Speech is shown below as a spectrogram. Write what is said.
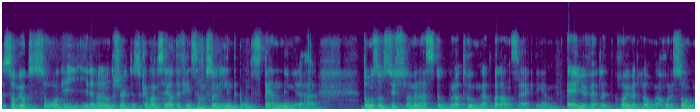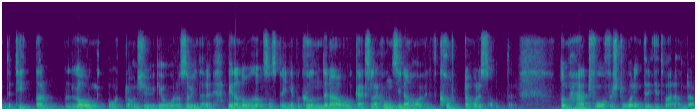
som vi också såg i, i den här undersökningen så kan man väl säga att det finns också en inneboende spänning i det här. De som sysslar med den här stora, tunga balansräkningen är ju väldigt, har ju väldigt långa horisonter, tittar långt bortom 20 år och så vidare. Medan de, de som springer på kunderna och accelerationssidan har väldigt korta horisonter. De här två förstår inte riktigt varandra.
